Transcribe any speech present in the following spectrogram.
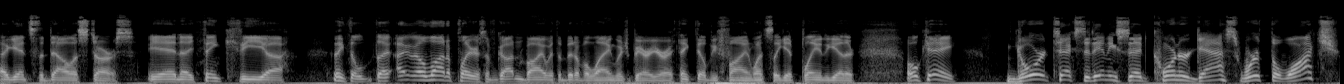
against the Dallas Stars. And I think the. Uh, I think the, the, I, a lot of players have gotten by with a bit of a language barrier. I think they'll be fine once they get playing together. Okay, Gore texted in. He said, "Corner gas worth the watch."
